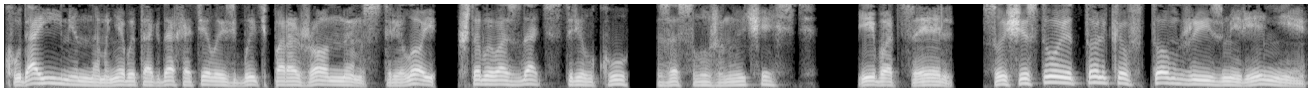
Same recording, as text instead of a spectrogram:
Куда именно мне бы тогда хотелось быть пораженным стрелой, чтобы воздать стрелку заслуженную честь? Ибо цель существует только в том же измерении,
